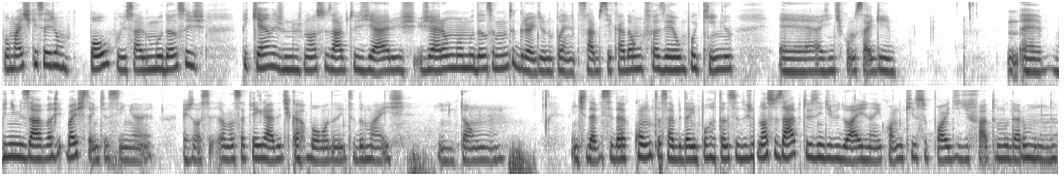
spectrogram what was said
por mais que sejam poucos, sabe? Mudanças pequenas nos nossos hábitos diários geram uma mudança muito grande no planeta, sabe? Se cada um fazer um pouquinho, é, a gente consegue é, minimizava bastante, assim, a, a, nossa, pegada de carbono e tudo mais. Então, a gente deve se dar conta, sabe, da importância dos nossos hábitos individuais, né? E como que isso pode, de fato, mudar o mundo.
